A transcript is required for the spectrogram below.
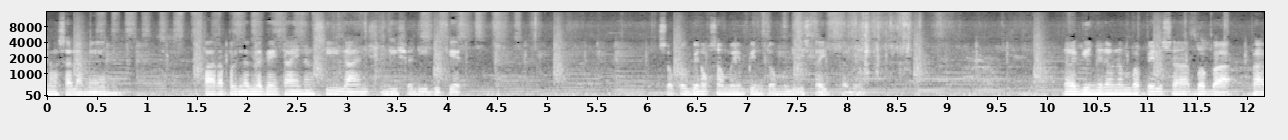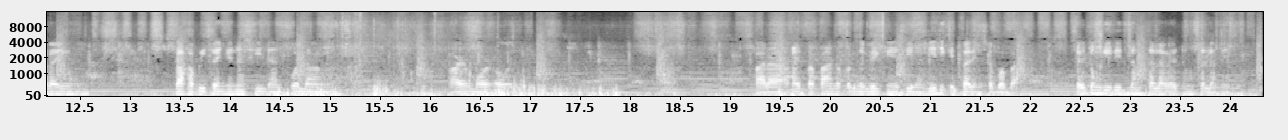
ng salamin. Para pag naglagay tayo ng sealant, hindi siya didikit. So pag binuksan mo yung pinto, mag-slide pa din. Nalagyan nyo lang ng papel sa baba para yung kakapitan nyo ng sealant, walang armor oil. Para kahit pa paano pag naglagay ng sealant, didikit pa rin sa baba. So itong gilid lang talaga itong salamin.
